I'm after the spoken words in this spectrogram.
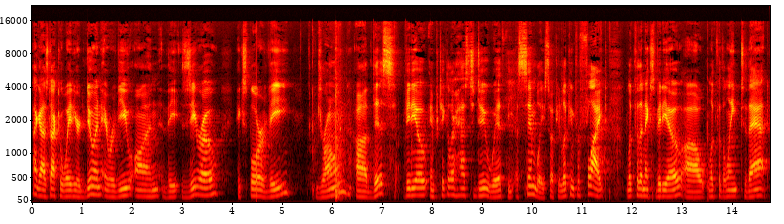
Hi guys, Dr. Wade here doing a review on the Xiro Xplorer V drone. Uh, this video in particular has to do with the assembly. So if you're looking for flight, look for the next video. Uh, look for the link to that.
